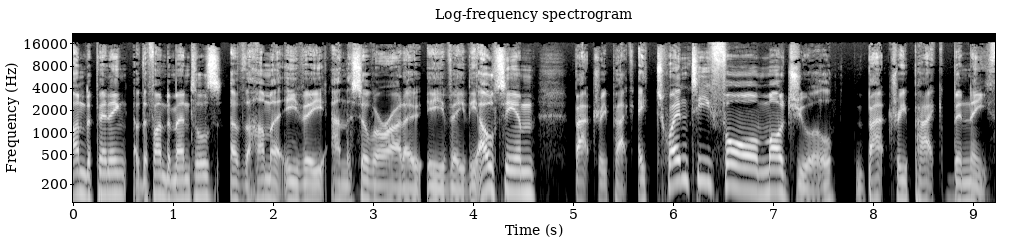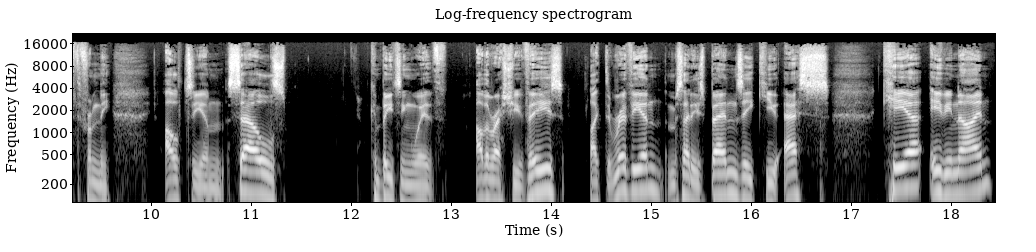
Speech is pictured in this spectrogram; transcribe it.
underpinning of the fundamentals of the Hummer EV and the Silverado EV. The Ultium battery pack, a 24 module battery pack beneath from the Ultium cells, competing with other SUVs like the Rivian, the Mercedes Benz EQS, Kia EV9,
